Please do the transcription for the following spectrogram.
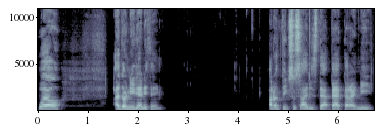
Well, I don't need anything. I don't think society is that bad that I need.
